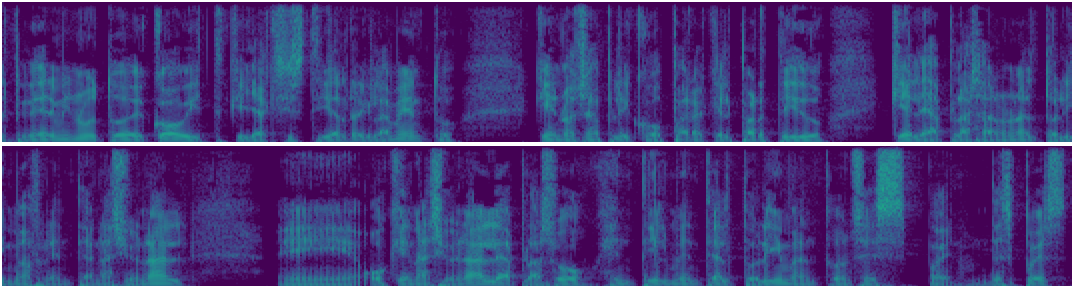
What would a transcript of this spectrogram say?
el primer minuto de COVID, que ya existía el reglamento, que no se aplicó para aquel partido que le aplazaron al Tolima frente a Nacional, eh, o que Nacional le aplazó gentilmente al Tolima. Entonces, bueno, después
